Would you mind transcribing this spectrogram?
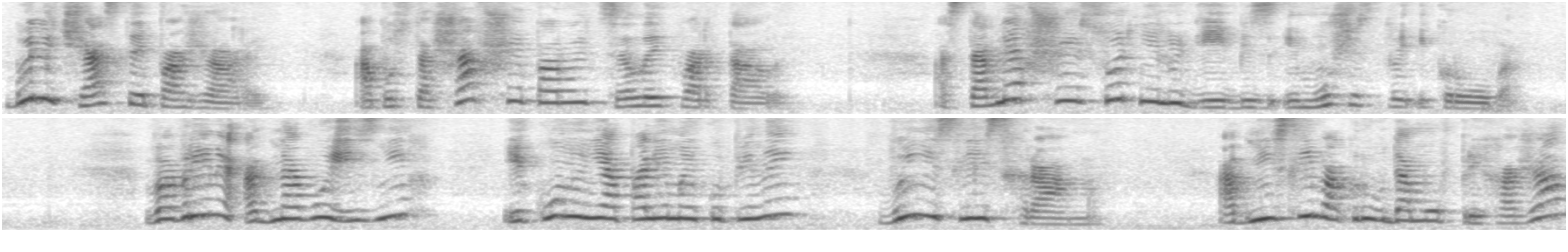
были частые пожары, опустошавшие порой целые кварталы, оставлявшие сотни людей без имущества и крова. Во время одного из них икону неопалимой Купины вынесли из храма, обнесли вокруг домов прихожан,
